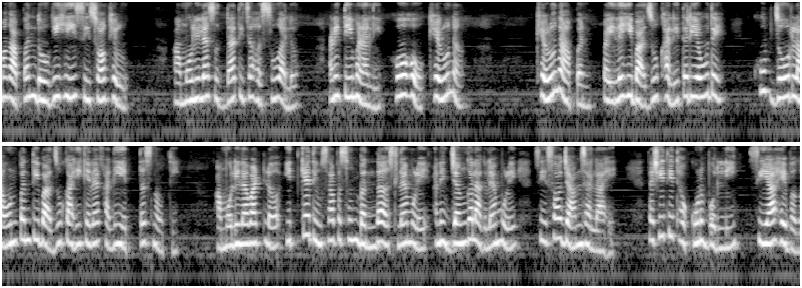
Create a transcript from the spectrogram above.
मग आपण दोघीही सीसॉ खेळू. आमोलीलासुद्धा तिचं हसू आलं आणि ती म्हणाली हो हो खेळू ना. खेळू ना आपण. पहिले ही बाजू खाली तर येऊ दे. खूप जोर लावून पण ती बाजू काही केल्या खाली येतच नव्हती. अमोलीला वाटलं इतक्या दिवसापासून बंद असल्यामुळे आणि जंग लागल्यामुळे सीसॉ जाम झाला आहे. तशी ती थकून बोलली सिया हे बघ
